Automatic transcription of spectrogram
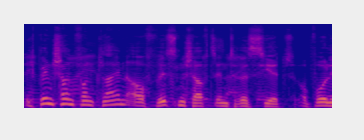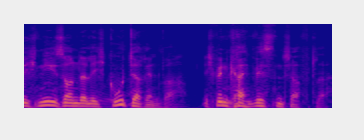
Ich bin schon von klein auf wissenschaftsinteressiert, obwohl ich nie sonderlich gut darin war. Ich bin kein Wissenschaftler.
